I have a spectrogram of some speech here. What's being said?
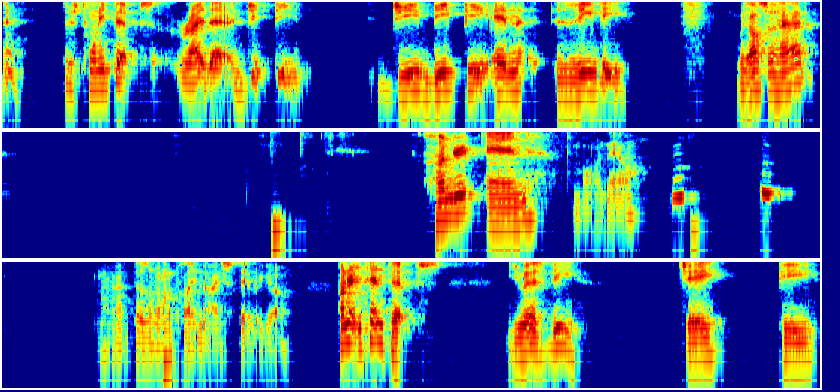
Yeah, there's 20 pips right there. GP, GBP, and. We also had 100 and, come on now. Boop. That doesn't want to play nice. There we go. 110 pips. USD. JPY.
